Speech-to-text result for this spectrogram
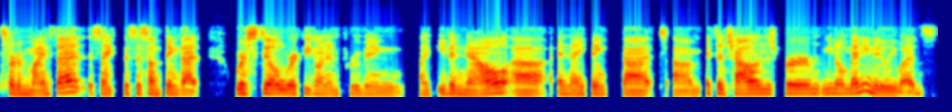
sort of mindset it's like this is something that we're still working on improving like even now uh, and i think that um, it's a challenge for you know many newlyweds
